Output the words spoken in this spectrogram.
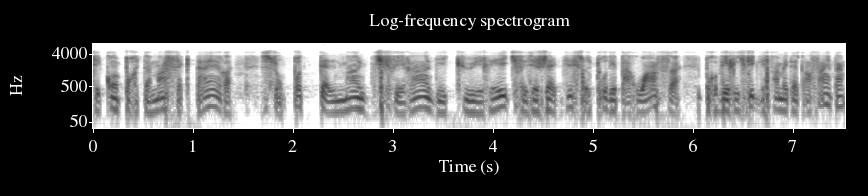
ces comportements sectaires sont pas tellement différents des curés qui faisaient jadis le tour des paroisses pour vérifier que les femmes étaient enceintes. Hein?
